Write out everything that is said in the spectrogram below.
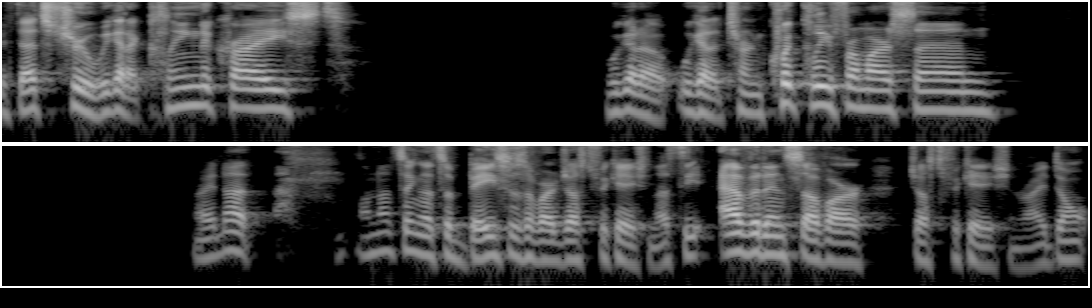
if that's true, we got to cling to Christ. We got to we got to turn quickly from our sin. Right? Not I'm not saying that's a basis of our justification. That's the evidence of our justification, right? Don't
